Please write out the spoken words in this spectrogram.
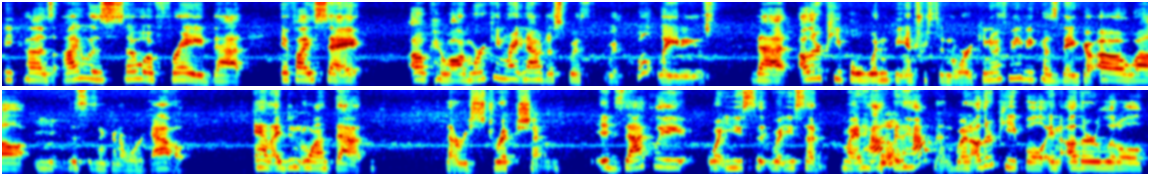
because I was so afraid that if I say, okay, well, I'm working right now just with with quilt ladies that other people wouldn't be interested in working with me because they go, oh, well, you, this isn't going to work out. And I didn't want that that restriction. Exactly what you said what you said might happen yeah. happened when other people in other little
